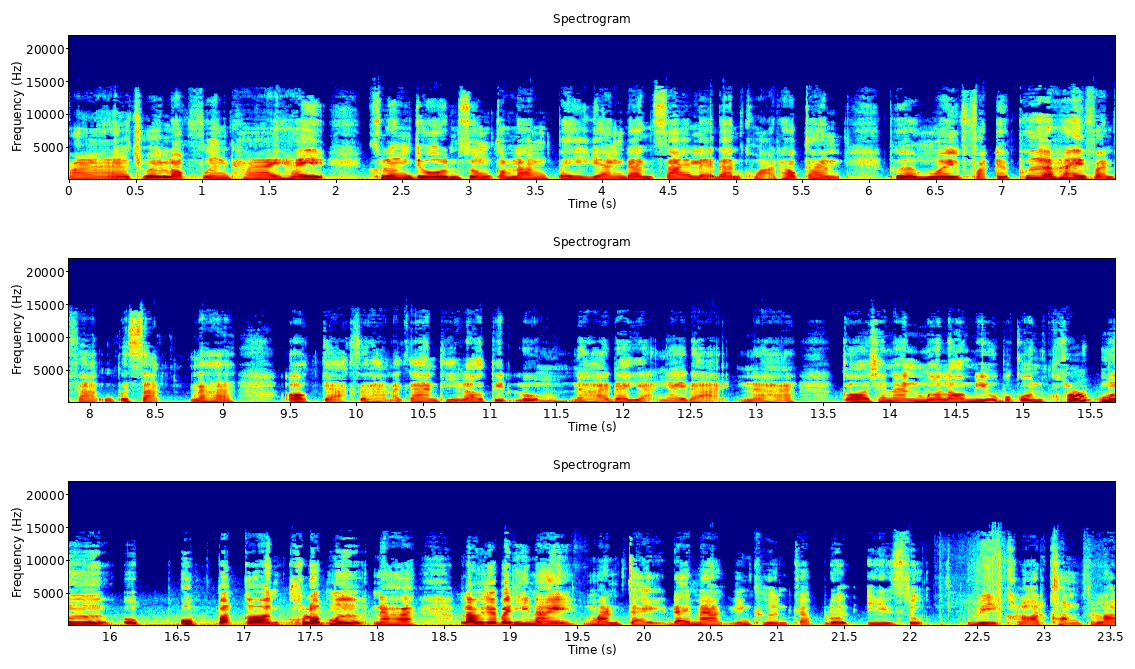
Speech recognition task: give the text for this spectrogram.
ฟ้า ช่วยล็อกเฟืองท้ายให้เครื่องยนต์ส่งกำลังไปยังด้านซ้ายและด้านขวาเท่ากัน เพื่อให้เพื่อให้ฟันฝ่าอุปสรรค นะคะ ออกจากสถานการณ์ที่เราติดหล่มนะคะ ได้อย่างง่ายดายนะคะ ก็ฉะนั้นเมื่อเรามีอุปกรณ์ครบมืออุปอุปกรณ์ครบมือนะคะ เราจะไปที่ไหนมั่นใจได้มากยิ่งขึ้นกับรถ e s u v Cross ของเรา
